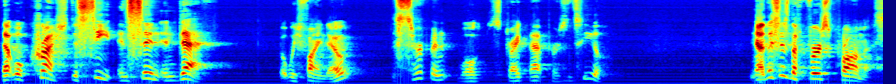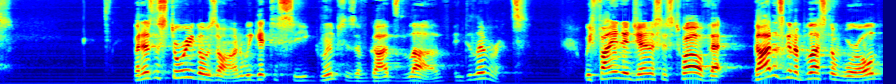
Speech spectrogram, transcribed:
that will crush deceit and sin and death. But we find out the serpent will strike that person's heel. Now, this is the first promise. But as the story goes on, we get to see glimpses of God's love and deliverance. We find in Genesis 12 that God is going to bless the world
